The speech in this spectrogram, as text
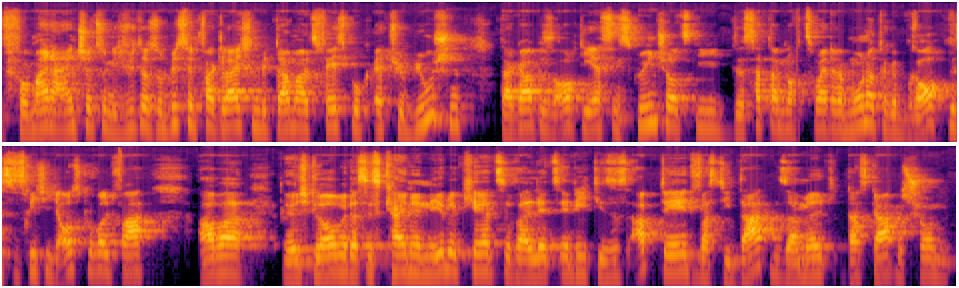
von meiner Einschätzung, ich würde das so ein bisschen vergleichen mit damals Facebook Attribution. Da gab es auch die ersten Screenshots, die, das hat dann noch zwei, drei Monate gebraucht, bis es richtig ausgerollt war. Aber äh, ich glaube, das ist keine Nebelkerze, weil letztendlich dieses Update, was die Daten sammelt, das gab es schon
